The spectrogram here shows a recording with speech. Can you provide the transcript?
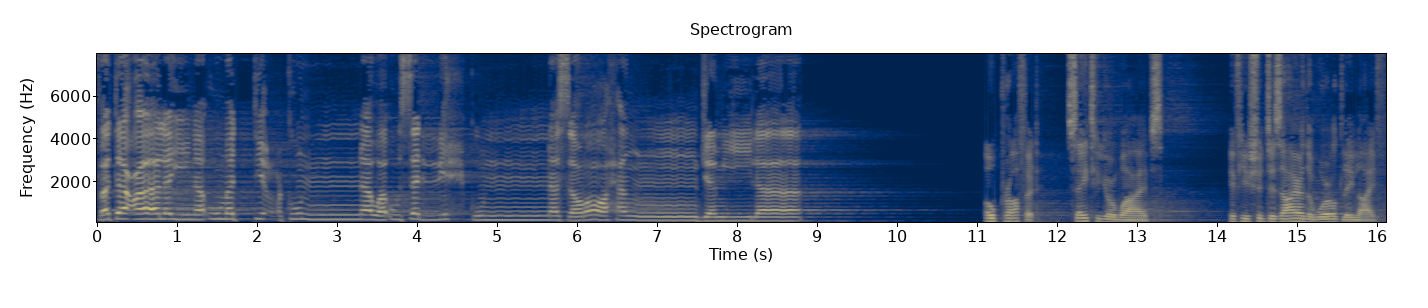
فتعالين امتعكن واسرحكن سراحا جميلا O Prophet, say to your wives, If you should desire the worldly life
